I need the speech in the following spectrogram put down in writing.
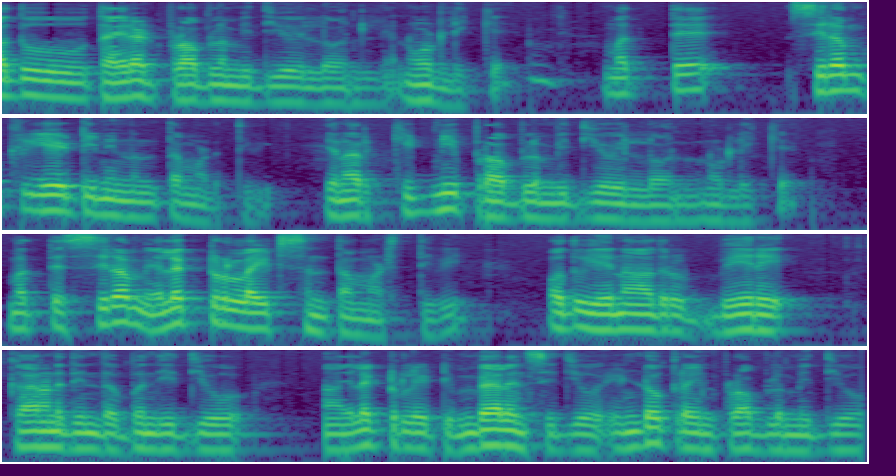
ಅದು ಥೈರಾಯ್ಡ್ ಪ್ರಾಬ್ಲಮ್ ಇದೆಯೋ ಇಲ್ಲೋ ಅನ್ನಲಿ ನೋಡಲಿಕ್ಕೆ. ಮತ್ತು ಸಿರಮ್ ಕ್ರಿಯೇಟಿನಿನ್ ಅಂತ ಮಾಡ್ತೀವಿ. ಏನಾದ್ರು ಕಿಡ್ನಿ ಪ್ರಾಬ್ಲಮ್ ಇದೆಯೋ ಇಲ್ಲೋ ಅನ್ನೋ ನೋಡಲಿಕ್ಕೆ. ಮತ್ತು ಸಿರಮ್ ಎಲೆಕ್ಟ್ರೋಲೈಟ್ಸ್ ಅಂತ ಮಾಡಿಸ್ತೀವಿ. ಅದು ಏನಾದರೂ ಬೇರೆ ಕಾರಣದಿಂದ ಬಂದಿದೆಯೋ ಎಲೆಕ್ಟ್ರೋಲೈಟ್ ಇಂಬ್ಯಾಲೆನ್ಸ್ ಇದೆಯೋ, ಎಂಡೋಕ್ರೈನ್ ಪ್ರಾಬ್ಲಮ್ ಇದೆಯೋ,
